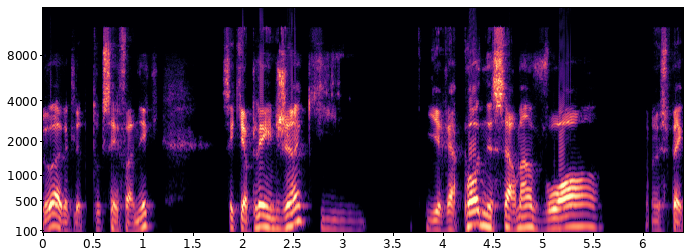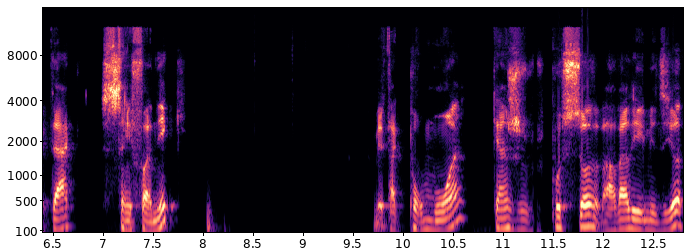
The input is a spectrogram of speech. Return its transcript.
là, avec le truc symphonique, c'est qu'il y a plein de gens qui n'iraient pas nécessairement voir un spectacle symphonique. Mais fait pour moi, quand je pousse ça envers les médias,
